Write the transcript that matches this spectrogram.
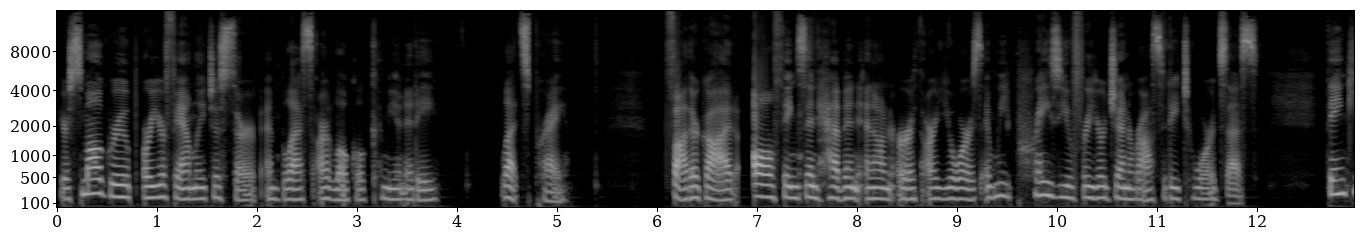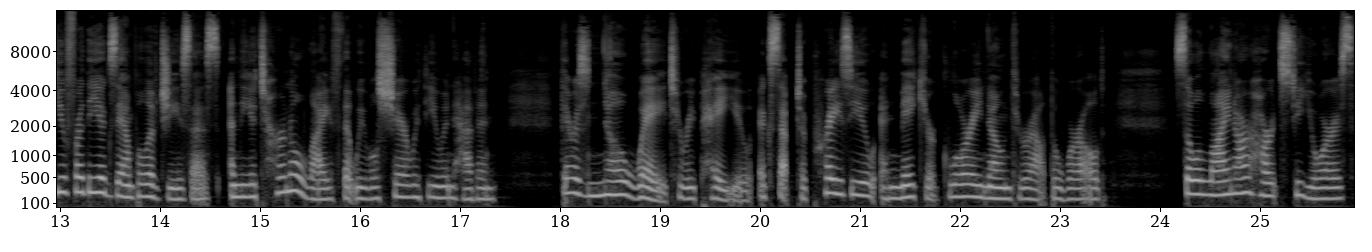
your small group, or your family to serve and bless our local community. Let's pray. Father God, all things in heaven and on earth are yours, and we praise you for your generosity towards us. Thank you for the example of Jesus and the eternal life that we will share with you in heaven. There is no way to repay you except to praise you and make your glory known throughout the world. So align our hearts to yours.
